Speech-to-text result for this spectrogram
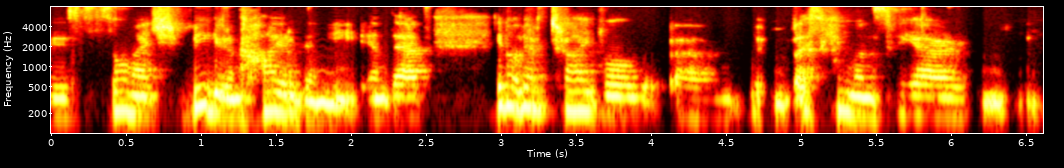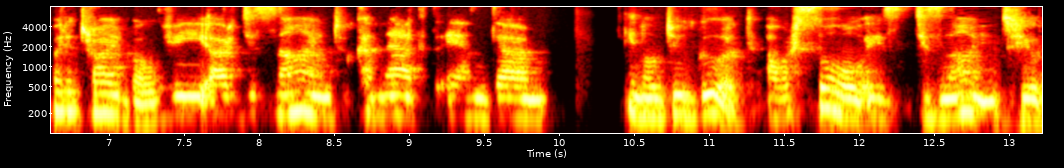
is so much bigger and higher than me and that you know we're tribal um, as humans we are very tribal. We are designed to connect and um, you know do good. Our soul is designed to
